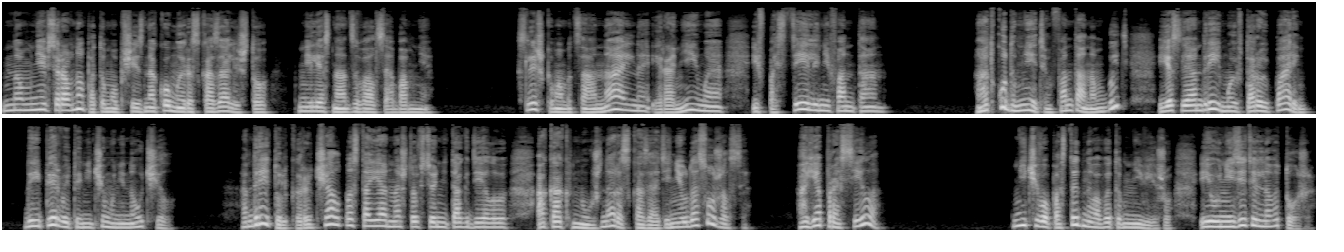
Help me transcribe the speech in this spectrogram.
но мне все равно потом общие знакомые рассказали, что нелестно отзывался обо мне. Слишком эмоциональная и ранимая, и в постели не фонтан. А откуда мне этим фонтаном быть, если Андрей мой второй парень, да и первый-то ничему не научил? Андрей только рычал постоянно, что все не так делаю, а как нужно рассказать и не удосужился. А я просила. Ничего постыдного в этом не вижу, и унизительного тоже.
